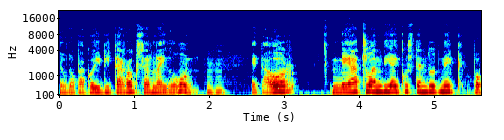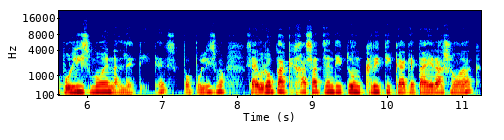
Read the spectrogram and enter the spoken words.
Europako hiritarrok zer nahi dugun. Mhm. Eta hor, mehatxo handia ikusten dut nik populismoen aldetik, ez? Populismo, oza, Europak jasatzen dituen kritikak eta erasoak,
